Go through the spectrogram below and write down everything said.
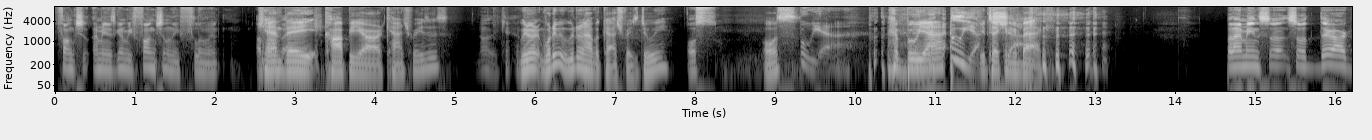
function I mean it's going to be functionally fluent. Can they average. copy our catchphrases? No, they can't. We don't. What do we? We don't have a catchphrase, do we? Os- Os. Booyah. Booyah. Booyah. You're taking me back. But I mean, so so there are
